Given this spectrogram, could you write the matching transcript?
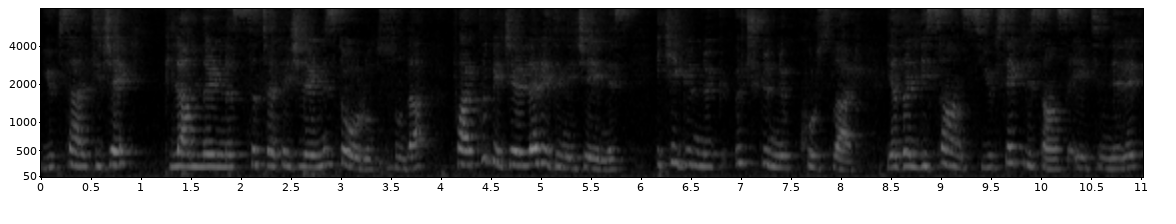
yükseltecek planlarınız, stratejileriniz doğrultusunda farklı beceriler edineceğiniz iki günlük, üç günlük kurslar ya da lisans, yüksek lisans eğitimleri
